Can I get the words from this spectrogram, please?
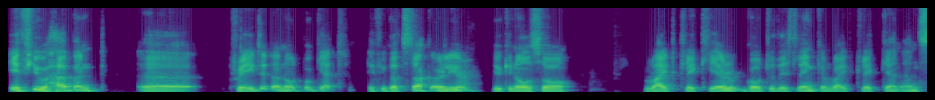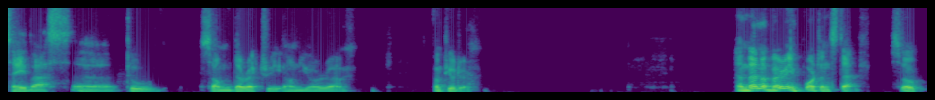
If you haven't uh, created a notebook yet, if you got stuck earlier, you can also right click here, go to this link and right click and, and save as uh, to some directory on your uh, computer. And then a very important step. So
